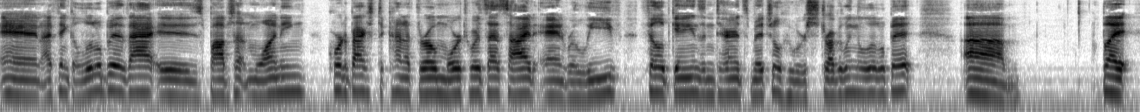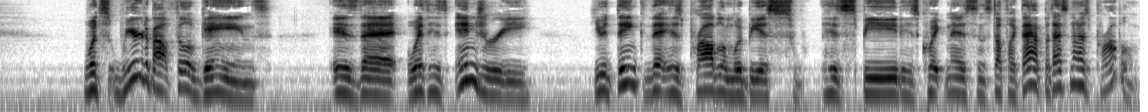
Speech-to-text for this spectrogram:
And I think a little bit of that is Bob Sutton wanting quarterbacks to kind of throw more towards that side and relieve Phillip Gaines and Terrence Mitchell, who were struggling a little bit. Um, but what's weird about Phillip Gaines is that with his injury, you would think that his problem would be his his speed, his quickness, and stuff like that, but that's not his problem.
